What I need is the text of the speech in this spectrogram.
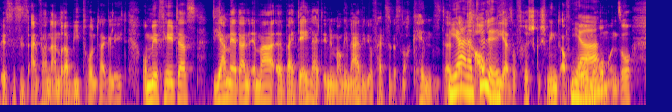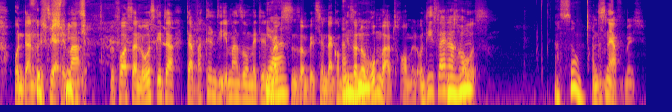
es ist jetzt einfach ein anderer Beat drunter gelegt. Und mir fehlt das, die haben ja dann immer äh, bei Daylight in dem Originalvideo, falls du das noch kennst, da, Ja, da natürlich. die ja so frisch geschminkt auf dem Ja. Boden rum und so. Und dann Frisch ist ja immer, bevor es dann losgeht, da, da wackeln die immer so mit den Ja. Mhm. Möpsen so ein bisschen. Dann kommt wie so eine Rumba-Trommel. Und die ist leider raus. Ach so. Und das nervt mich.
